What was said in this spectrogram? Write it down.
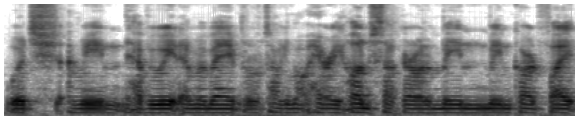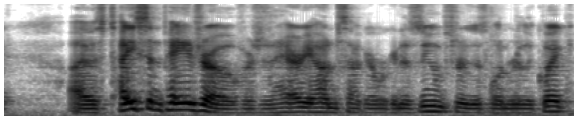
which I mean heavyweight MMA. But we're talking about Harry Hunsucker on a main main card fight. Uh, it was Tyson Pedro versus Harry Hunsucker. We're gonna zoom through this one really quick.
